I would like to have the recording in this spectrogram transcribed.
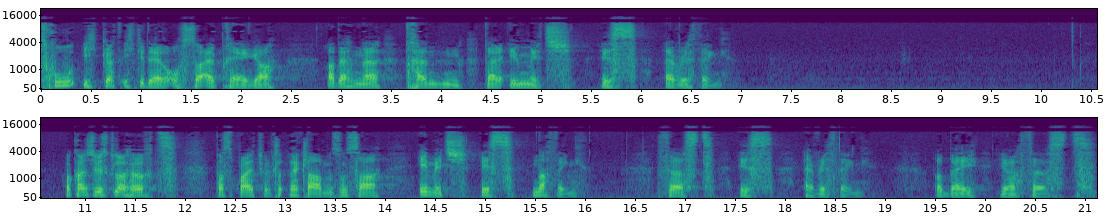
Tro ikke at ikke dere også er prega av denne trenden der image is everything. Og kanskje vi skulle ha hørt på Sprite-reklamen som sa 'Image is nothing. Thirst is everything. Obey your thirst'.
